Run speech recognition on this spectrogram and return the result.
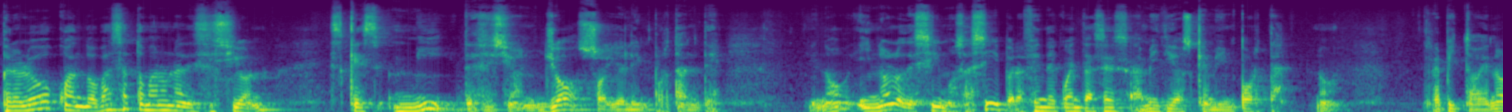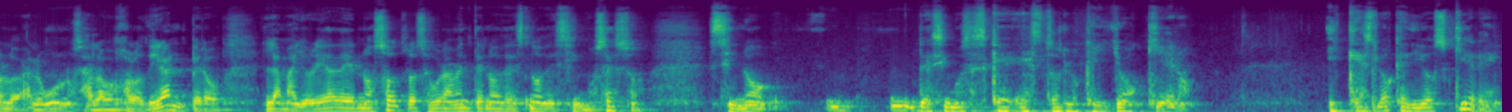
Pero luego cuando vas a tomar una decisión, es que es mi decisión, yo soy el importante. ¿no? Y no lo decimos así, pero a fin de cuentas es a mí Dios que me importa. ¿no? Repito, ¿eh? no, algunos a lo mejor lo dirán, pero la mayoría de nosotros seguramente no, no decimos eso, sino decimos es que esto es lo que yo quiero. ¿Y qué es lo que Dios quiere?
